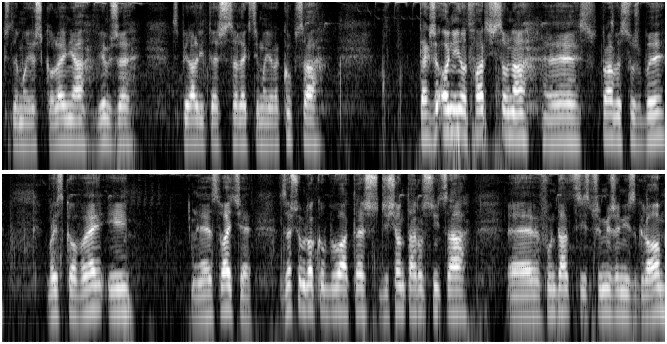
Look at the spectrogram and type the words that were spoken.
czy te moje szkolenia. Wiem, że wspierali też selekcję Majora Kupsa. Także oni otwarci są na e, sprawy służby wojskowej i E, Słuchajcie, w zeszłym roku była też dziesiąta rocznica e, Fundacji Sprzymierzeni z Grom,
